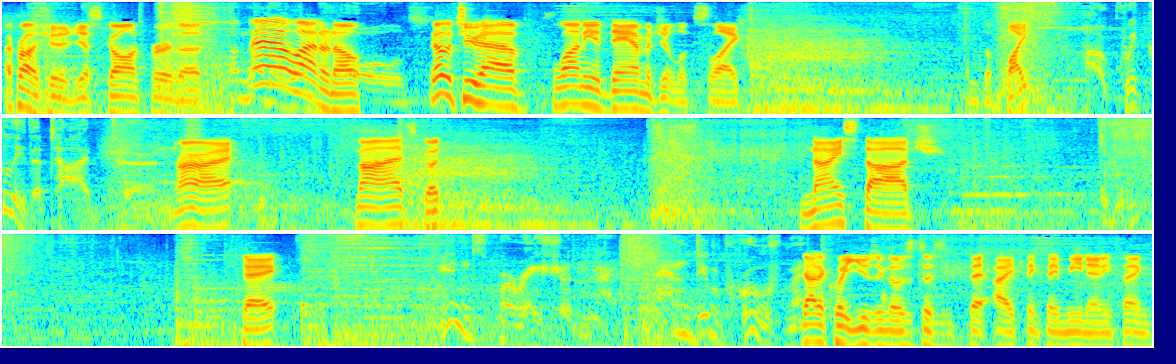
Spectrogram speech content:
I probably should have just gone for the... Well, I don't know. The other two have plenty of damage, it looks like. The bite. How quickly the tide turns. Alright. Nah, that's good. Nice dodge. Okay. Inspiration and improvement. Gotta quit using those. Does that I think they mean anything.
